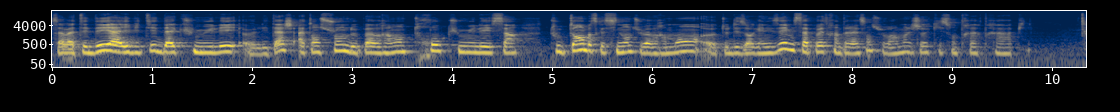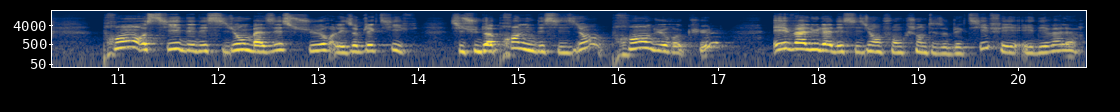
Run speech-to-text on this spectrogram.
Ça va t'aider à éviter d'accumuler euh, les tâches. Attention de ne pas vraiment trop cumuler ça tout le temps parce que sinon tu vas vraiment euh, te désorganiser, mais ça peut être intéressant sur vraiment les choses qui sont très très rapides. Prends aussi des décisions basées sur les objectifs. Si tu dois prendre une décision, prends du recul, évalue la décision en fonction de tes objectifs et, des valeurs.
